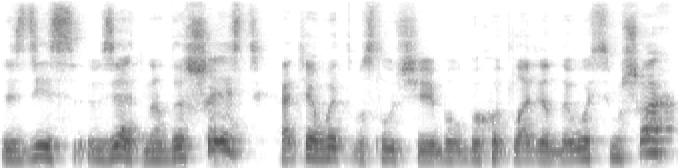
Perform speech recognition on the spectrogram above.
здесь взять на d6, хотя в этом случае был бы ход ладья d8 шах,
